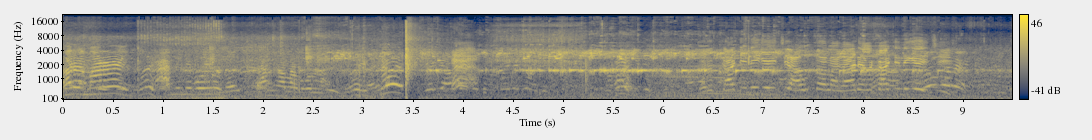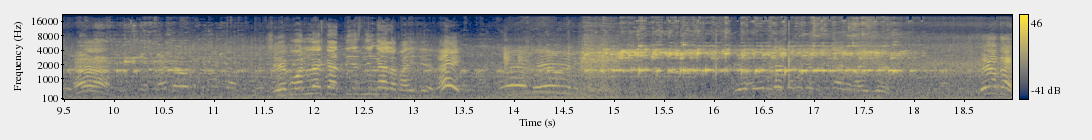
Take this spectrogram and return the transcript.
अरे मारे आम्ही नाही नाही घ्यायची आवताला गाड्याला काठी घ्यायची हा जे बोललं का तेच निघायला पाहिजे हे? जे बोललं का तेच निघायला पाहिजे काय?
